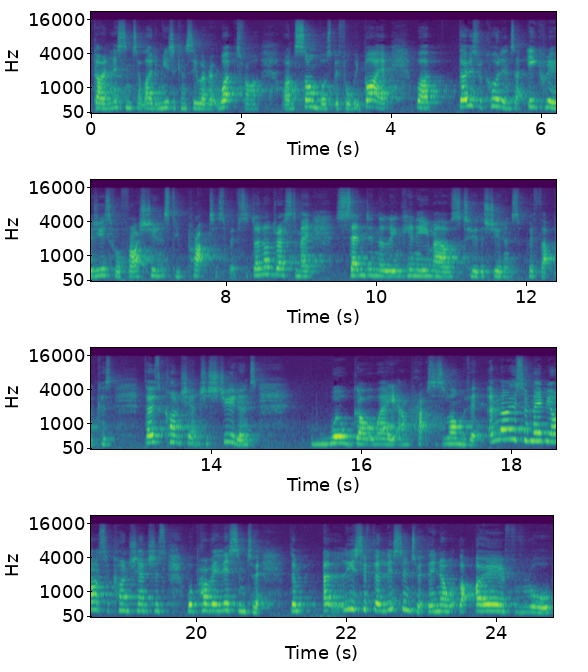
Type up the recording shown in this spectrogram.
go and listen to a load of music and see whether it works for our ensembles before we buy it. Well, those recordings are equally as useful for our students to practice with. So don't underestimate sending the link in emails to the students with that because those conscientious students will go away and practice along with it. And those who maybe aren't so conscientious will probably listen to it. Then at least if they're listening to it, they know what the overall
